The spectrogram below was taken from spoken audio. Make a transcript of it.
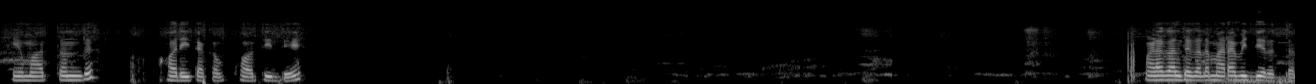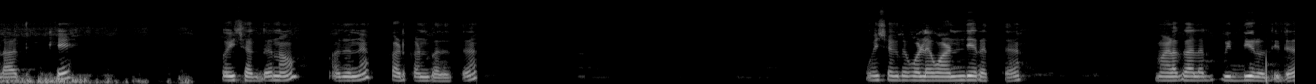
ಈಗ ಮತ್ತೊಂದು ಹೊರಿ ತಕ ಹೊತ್ತಿದ್ದೆ ಮಳೆಗಾಲದಾಗೆಲ್ಲ ಮರ ಬಿದ್ದಿರುತ್ತಲ್ಲ ಅದಕ್ಕೆ ಕೊಯ್ಸಾಗ್ದ ನಾವು. ಅದನ್ನು ಕಡ್ಕೊಂಡು ಬರುತ್ತೆ. ವೈಶಾಖದಾಗ ಒಳ್ಳೆ ಒಣದಿರುತ್ತೆ. ಮಳೆಗಾಲಕ್ಕೆ ಬಿದ್ದಿರೋದಿದೆ.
